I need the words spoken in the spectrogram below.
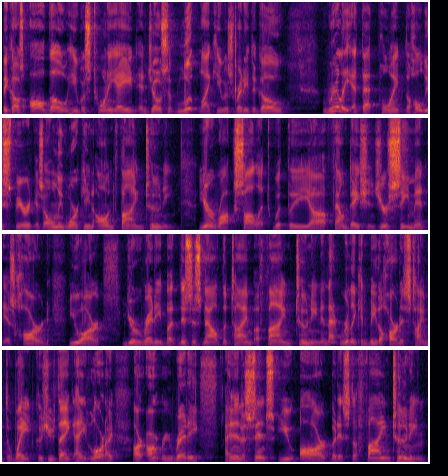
Because although he was 28 and Joseph looked like he was ready to go, Really, at that point, the Holy Spirit is only working on fine tuning. You're rock solid with the uh, foundations. Your cement is hard. You are you're ready, but this is now the time of fine tuning, and that really can be the hardest time to wait because you think, "Hey, Lord, I, aren't we ready?" And in a sense, you are, but it's the fine tuning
